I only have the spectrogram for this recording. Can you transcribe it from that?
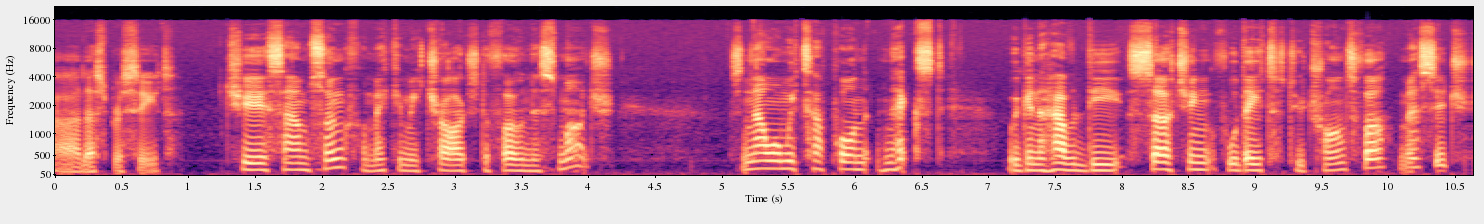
uh, let's proceed. Cheers Samsung for making me charge the phone this much. So now when we tap on next, we're going to have the searching for data to transfer message.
